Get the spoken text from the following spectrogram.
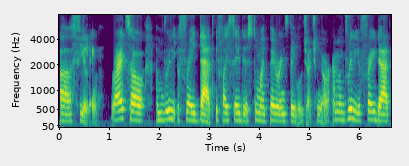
uh, feeling right? So I'm really afraid that if I say this to my parents, they will judge me. Or I'm really afraid that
